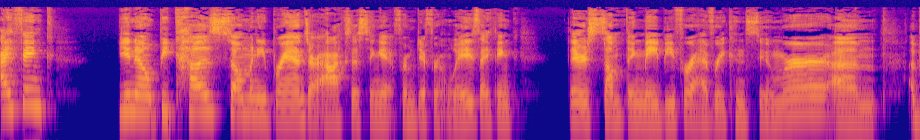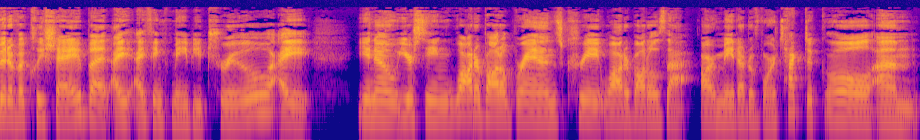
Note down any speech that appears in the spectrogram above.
I think, you know, because so many brands are accessing it from different ways, I think there's something maybe for every consumer. Um, a bit of a cliche, but I, I think maybe true. I, you know, you're seeing water bottle brands create water bottles that are made out of more technical um,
